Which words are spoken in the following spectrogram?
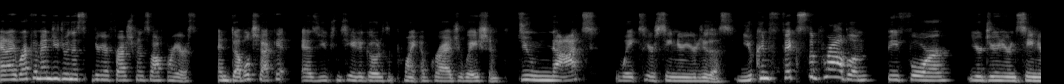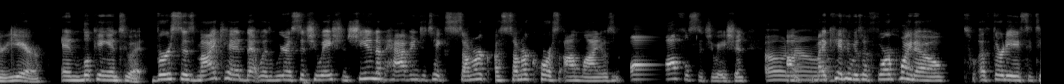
And I recommend you doing this during your freshman sophomore years and double check it as you continue to go to the point of graduation. Do not wait till your senior year to do this. You can fix the problem before your junior and senior year and looking into it versus my kid that was we're in a situation she ended up having to take summer a summer course online. It was an awful situation. Oh no. um, my kid who was a 4.0 a 30 act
